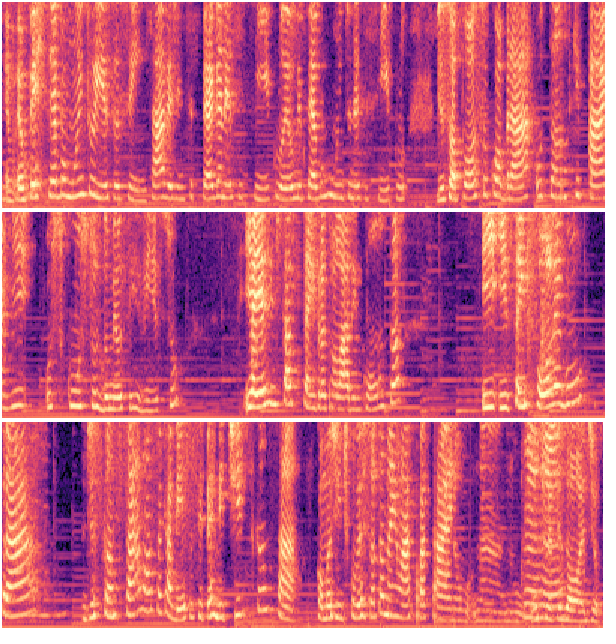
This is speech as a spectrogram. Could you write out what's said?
Eu, eu, percebo muito isso, assim, sabe? A gente se pega nesse ciclo, eu me pego muito nesse ciclo de só posso cobrar o tanto que pague os custos do meu serviço. E aí a gente está sempre atolado em conta e, e sem fôlego para descansar a nossa cabeça, se permitir descansar, como a gente conversou também lá com a Thay no, na, no uhum. último episódio,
